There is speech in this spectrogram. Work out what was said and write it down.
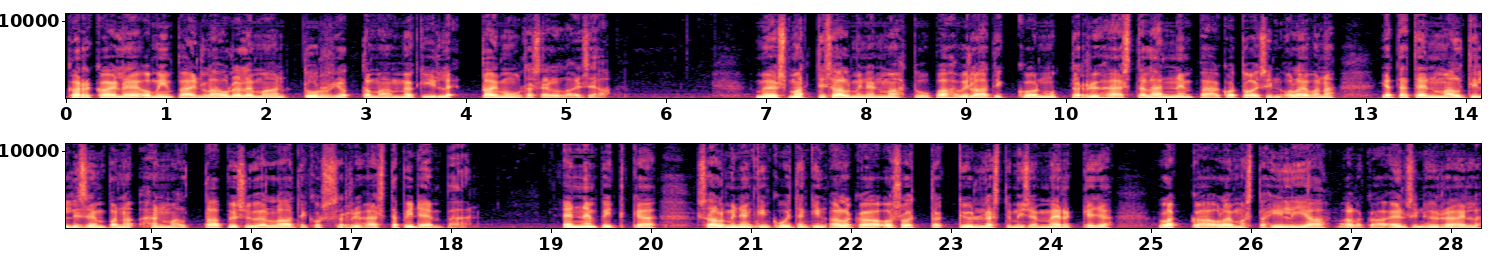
karkailee omin päin laulelemaan, turjottamaan mökille tai muuta sellaisea. Myös Matti Salminen mahtuu pahvilaatikkoon, mutta ryhästä lännempää kotoisin olevana ja täten maltillisempana hän malttaa pysyä laatikossa ryhästä pidempään. Ennen pitkää Salminenkin kuitenkin alkaa osoittaa kyllästymisen merkkejä, lakkaa olemasta hiljaa, alkaa ensin hyräillä,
